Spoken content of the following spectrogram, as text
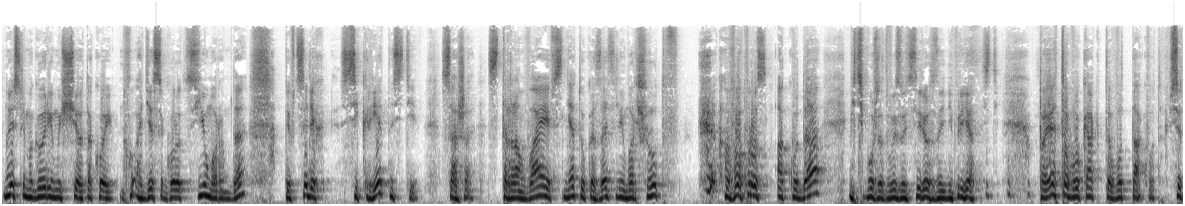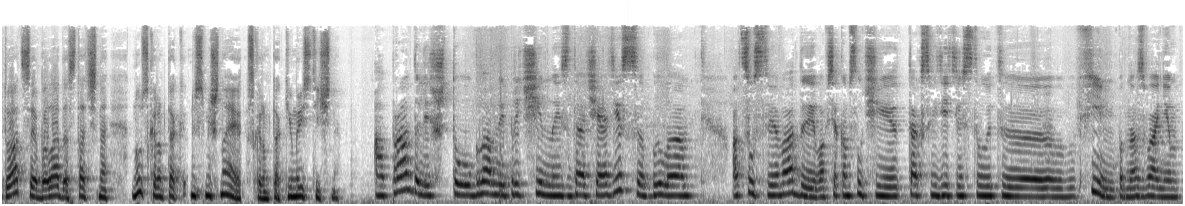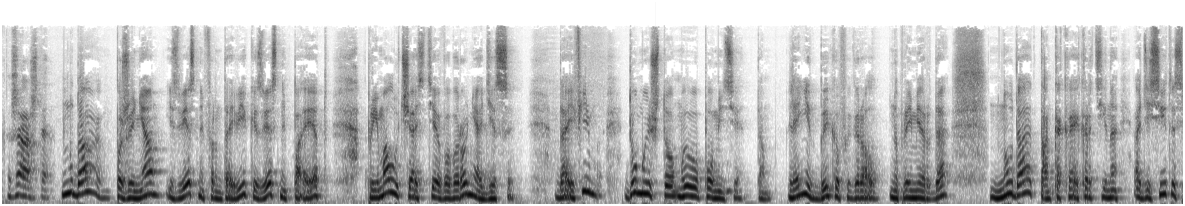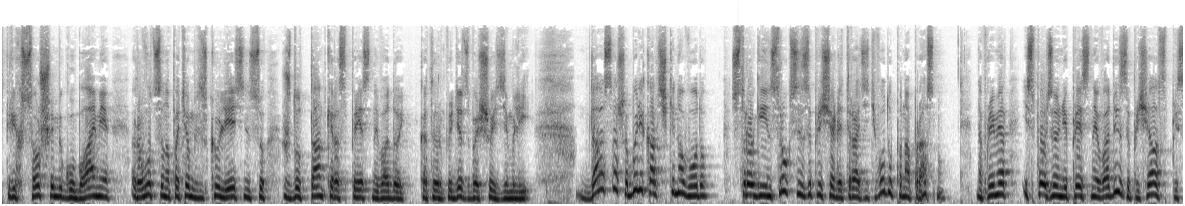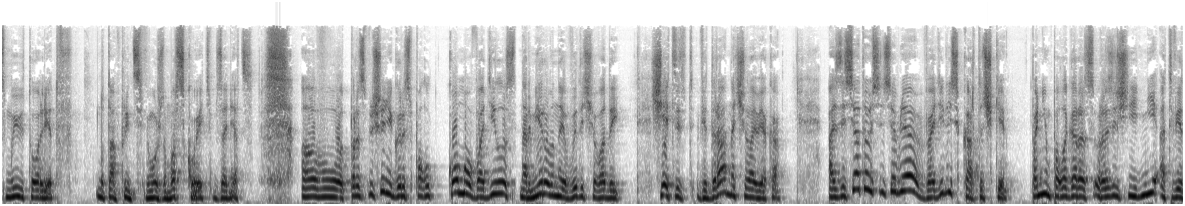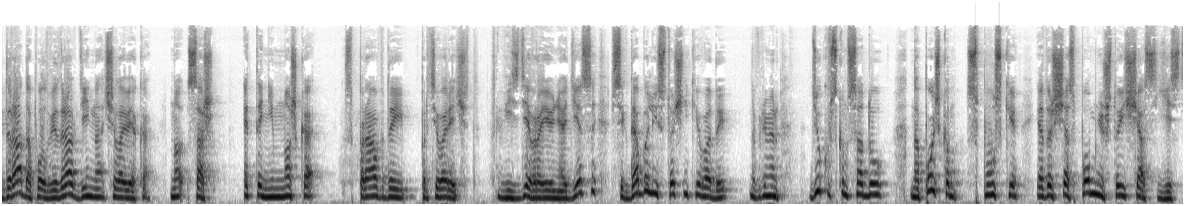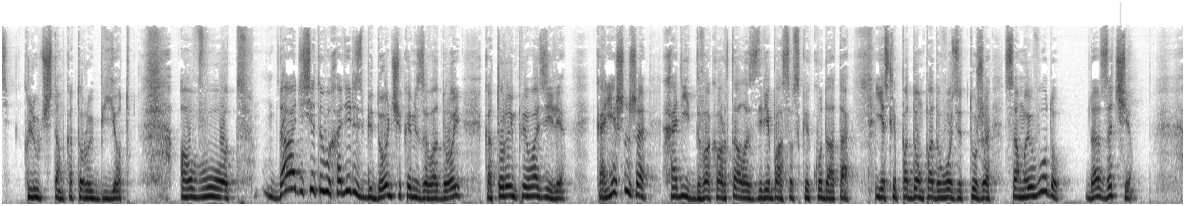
Но если мы говорим еще о такой, ну, Одесса город с юмором, да, и в целях секретности, Саша, с трамваев снят указатели маршрутов. Вопрос, а куда, ведь может вызвать серьезные неприятности. Поэтому как-то вот так вот. Ситуация была достаточно, ну, скажем так, ну, смешная, скажем так, юмористичная. А правда ли, что главной причиной сдачи Одессы было отсутствие воды. Во всяком случае, так свидетельствует э, фильм под названием «Жажда». Ну да, Поженян, известный фронтовик, известный поэт, принимал участие в обороне Одессы. Да, и фильм, думаю, что мы его помните, там Леонид Быков играл, например, да, ну да, там какая картина, одесситы с пересохшими губами рвутся на Потемкинскую лестницу, ждут танкера с пресной водой, который придет с большой земли. Да, Саша, были карточки на воду, Строгие инструкции запрещали тратить воду понапрасну. Например, использование пресной воды запрещалось при смыве туалетов. Ну, там, в принципе, можно морской этим заняться. А вот. По распоряжению горисполкома вводилась нормированная выдача воды. Четверть ведра на человека. А с 10 сентября вводились карточки. По ним полагались различные дни от ведра до полведра в день на человека. Но, Саш, это немножко с правдой противоречит. Везде в районе Одессы всегда были источники воды. Например, Дюковском саду, на польском спуске. Я даже сейчас помню, что и сейчас есть ключ там, который бьет. А вот, да, одесситы выходили с бидончиками за водой, которые им привозили. Конечно же, ходить два квартала с Дерибасовской куда-то, если по дом подвозят ту же самую воду, да, зачем?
